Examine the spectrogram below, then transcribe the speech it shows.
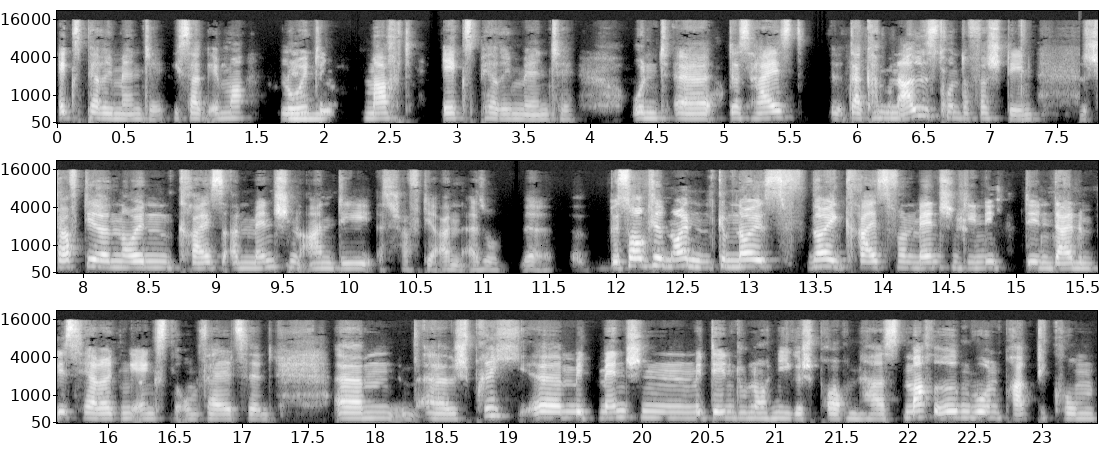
Experimente. Ich sage immer, Leute, mhm. macht Experimente. Und äh, das heißt, da kann man alles drunter verstehen. Schafft dir einen neuen Kreis an Menschen an, die, es schafft dir an, also äh, besorgt dir einen neuen, neuen Kreis von Menschen, die nicht in deinem bisherigen engsten Umfeld sind. Ähm, äh, sprich äh, mit Menschen, mit denen du noch nie gesprochen hast. Mach irgendwo ein Praktikum.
